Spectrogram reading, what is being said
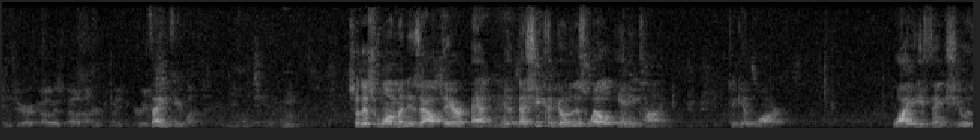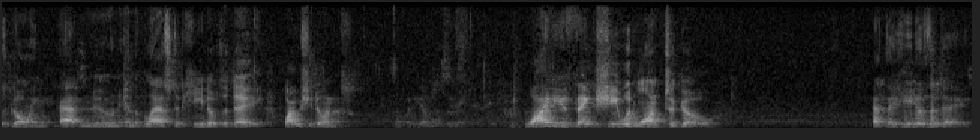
In Jericho is about 120 degrees. Thank you. So this woman is out there at noon. Now she could go to this well any time to get water. Why do you think she was going at noon in the blasted heat of the day? Why was she doing this? Nobody else is there. Why do you think she would want to go at the heat of the day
